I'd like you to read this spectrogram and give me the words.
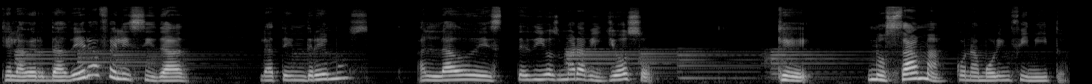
que la verdadera felicidad la tendremos al lado de este Dios maravilloso que nos ama con amor infinito.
